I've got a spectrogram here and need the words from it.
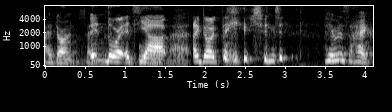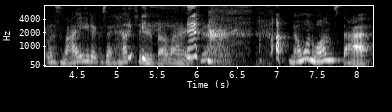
I don't think. It, Laura, it's yuck. I don't think you should do that. He was like, listen, I eat it because I have to, but like, no one wants that.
